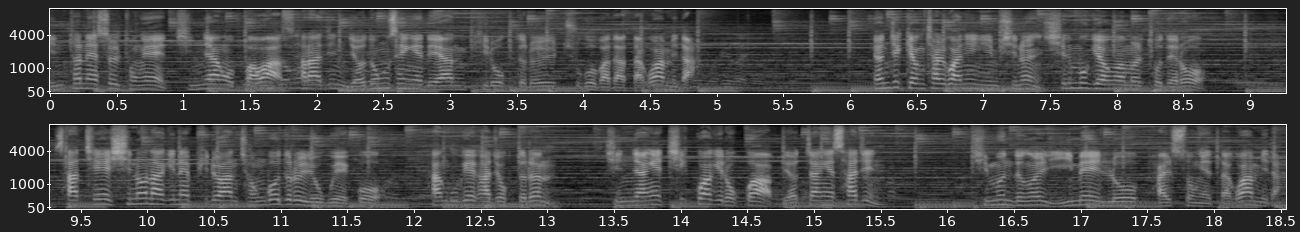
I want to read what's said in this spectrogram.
인터넷을 통해 진양 오빠와 사라진 여동생에 대한 기록들을 주고받았다고 합니다. 현직 경찰관인 임 씨는 실무 경험을 토대로 사체의 신원 확인에 필요한 정보들을 요구했고 한국의 가족들은 진양의 치과 기록과 몇 장의 사진, 지문 등을 이메일로 발송했다고 합니다.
